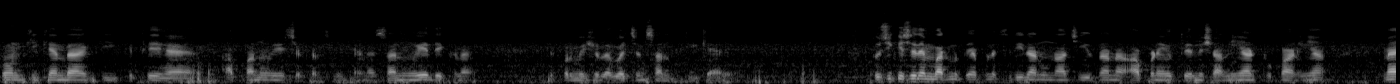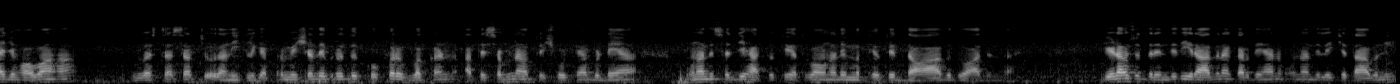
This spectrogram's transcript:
ਕੌਣ ਕੀ ਕਹਿੰਦਾ ਹੈ, ਕਿ ਕਿੱਥੇ ਹੈ, ਆਪਾਂ ਨੂੰ ਇਹ ਚੱਕਰ 'ਚ ਨਹੀਂ ਕਹਿਣਾ ਸਾਨੂੰ ਇਹ ਦੇਖਣਾ ਕਿ ਪਰਮੇਸ਼ਰ ਦਾ ਵਚਨ ਸਾਨੂੰ ਕੀ ਕਹਿ ਰਿਹਾ ਤੁਸੀਂ ਕਿਸੇ ਦੇ ਮਰਨ ਉੱਤੇ ਆਪਣੇ ਸਰੀਰਾਂ ਨੂੰ ਨਾ ਚੀਰਨਾ, ਨਾ ਆਪਣੇ ਉੱਤੇ ਨਿਸ਼ਾਨੀਆਂ ਠੁਕਾਣੀਆਂ। ਮੈਂ ਯਹੋਵਾ ਹਾਂ। ਵਿਵਸਥਾ ਸਭ 14 ਨਿਕਲ ਗਿਆ ਪਰਮੇਸ਼ਰ ਦੇ ਵਿਰੁੱਧ ਕੁਫਰ, ਵਕਣ ਅਤੇ ਸਭਨਾ ਉੱਤੇ ਛੋਟਿਆਂ ਵੱਡਿਆਂ, ਉਹਨਾਂ ਦੇ ਸੱਜੇ ਹੱਥ ਉੱਤੇ ਅਥਵਾ ਉਹਨਾਂ ਦੇ ਮੱਥੇ ਉੱਤੇ ਦਾਗ ਦਵਾ ਦਿੰਦਾ ਹੈ। ਜਿਹੜਾ ਉਸ ਦਰਿੰਦੇ ਦੀ ਆਰਾਧਨਾ ਕਰਦੇ ਹਨ, ਉਹਨਾਂ ਦੇ ਲਈ ਚੇਤਾਵਨੀ,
